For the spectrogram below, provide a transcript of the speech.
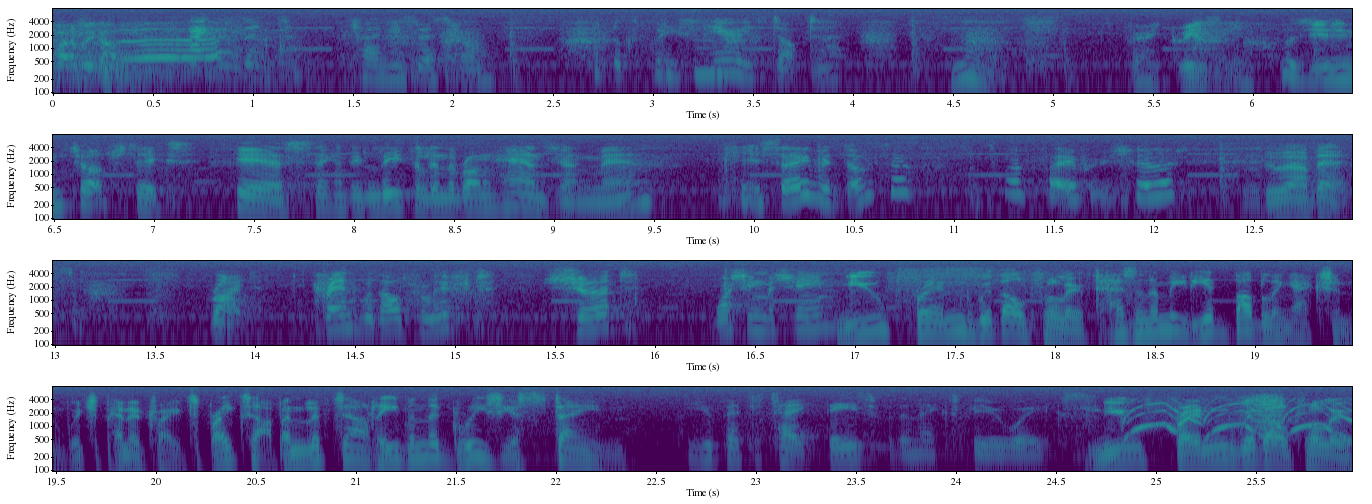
What have we got? Accident. Chinese restaurant. It looks pretty serious, Doctor. Hmm. Very greasy. I was using chopsticks. Yes, they can be lethal in the wrong hands, young man. Can you save it, Doctor? It's my favourite shirt. We'll do our best. Right. Friend with ultralift, shirt, washing machine. New friend with Ultralift has an immediate bubbling action, which penetrates, breaks up, and lifts out even the greasiest stain. You better take these for the next few weeks. New friend with Ultralift,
